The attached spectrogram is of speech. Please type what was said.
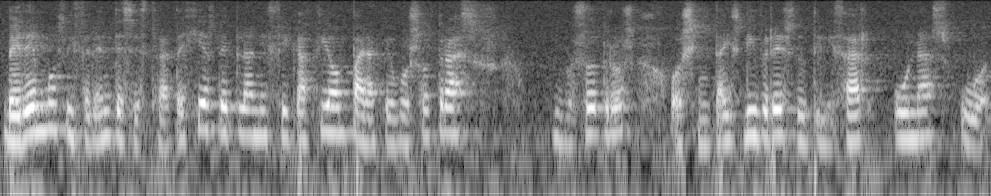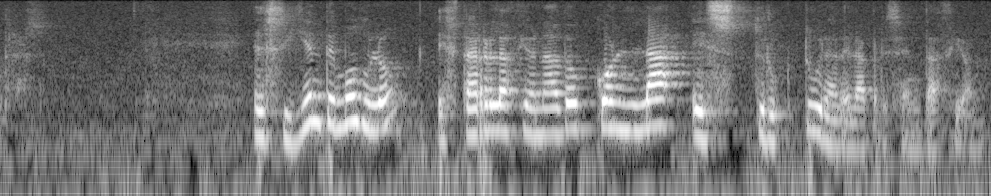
Veremos diferentes estrategias de planificación para que vosotras y vosotros os sintáis libres de utilizar unas u otras. El siguiente módulo está relacionado con la estructura de la presentación.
